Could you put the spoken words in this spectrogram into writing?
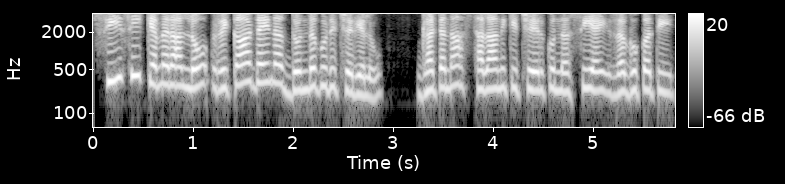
సీసీ కెమెరాల్లో రికార్డైన దుండగుడి చర్యలు. ఘటనా స్థలానికి చేరుకున్న సీఐ రఘుపతి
